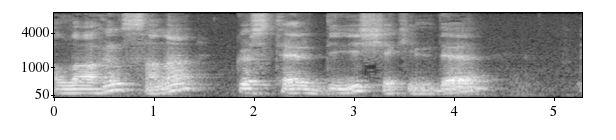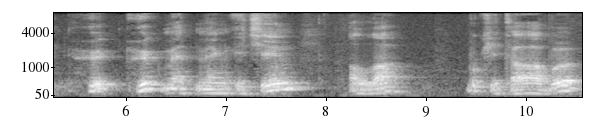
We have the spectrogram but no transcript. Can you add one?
Allah'ın sana gösterdiği şekilde hükmetmen için Allah bu kitabı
